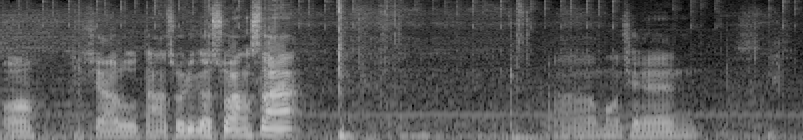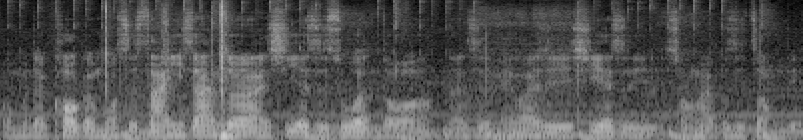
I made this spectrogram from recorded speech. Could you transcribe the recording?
哦，下路打出了一个双杀。啊，目前我们的 c o 模式三一三，虽然 CS 输很多，但是没关系，CS 从来不是重点。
